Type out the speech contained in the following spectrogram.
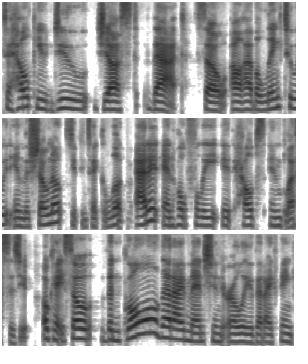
to help you do just that. So I'll have a link to it in the show notes. You can take a look at it and hopefully it helps and blesses you. Okay, so the goal that I mentioned earlier that I think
